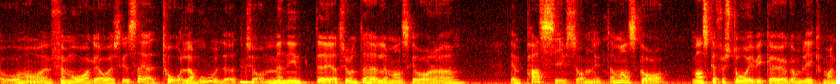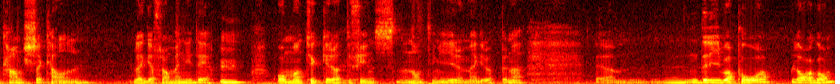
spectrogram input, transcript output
Och ha en förmåga och jag skulle säga tålamod också. Mm. Men inte, jag tror inte heller man ska vara en passiv sån utan man ska, man ska förstå i vilka ögonblick man kanske kan lägga fram en idé. Mm. Om man tycker att det finns någonting i de här grupperna. Ehm, driva på lagom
